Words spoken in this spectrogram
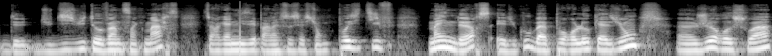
de- du 18 au 25 mars. C'est organisé par l'association Positive Minders. Et du coup, bah, pour l'occasion, euh, je reçois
